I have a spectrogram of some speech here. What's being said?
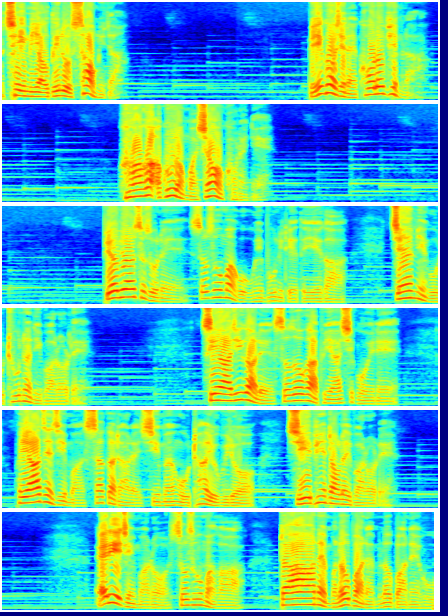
အချိန်မရောက်သေးလို့စောင့်နေတာမင်းခေါ်ချင်တယ်ခေါ်လို့ဖြစ်မလားဟာကအခုတော့မှရှောင်းအောင်ခေါ်နိုင်တယ်ပြောပြောဆိုဆိုနဲ့စိုးစိုးမကိုဝင်ပူးနေတဲ့တရေကကျမ်းမြင်ကိုထူးနှံ့နေပါတော့တယ်ဆရာကြီးကလည်းစောစောကဖျားရှိခိုးရင်းနဲ့ ဖျားကျင်စီမှာစက်ကတ်ထားတဲ့ရေမန်းကိုထယူပြီးတော့ရေဖြင့်တောက်လိုက်ပါတော့တယ်အဲ့ဒီအချိန်မှာတော့စိုးစိုးမကတားနဲ့မလုတ်ပါနဲ့မလုတ်ပါနဲ့ဟု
